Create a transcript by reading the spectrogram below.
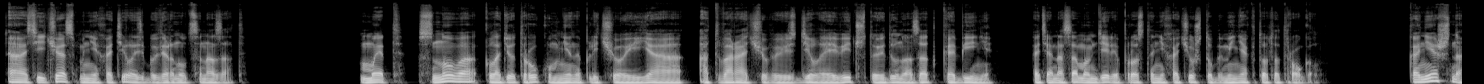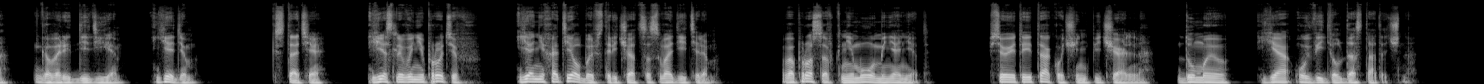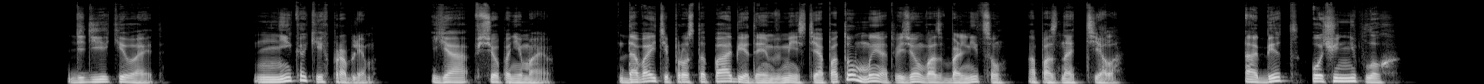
А сейчас мне хотелось бы вернуться назад». Мэт снова кладет руку мне на плечо, и я отворачиваюсь, делая вид, что иду назад к кабине, хотя на самом деле просто не хочу, чтобы меня кто-то трогал. «Конечно», — говорит Дидье, — «едем. Кстати, если вы не против, я не хотел бы встречаться с водителем. Вопросов к нему у меня нет. Все это и так очень печально. Думаю, я увидел достаточно». Дидье кивает. «Никаких проблем. Я все понимаю. Давайте просто пообедаем вместе, а потом мы отвезем вас в больницу опознать тело». Обед очень неплох.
